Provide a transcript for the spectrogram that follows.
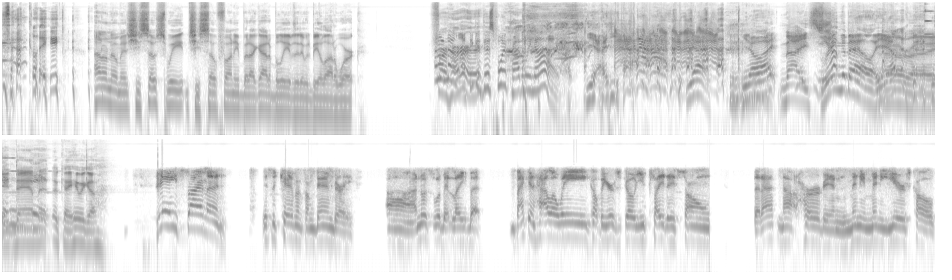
exactly. I don't know, man. She's so sweet. And she's so funny, but I got to believe that it would be a lot of work. I don't For know. I think at this point, probably not. yeah, yeah, yes. You know what? Nice. Ring the bell. Yeah. All right. Damn it. Okay, here we go. Hey, Simon. This is Kevin from Danbury. Uh, I know it's a little bit late, but back in Halloween a couple years ago, you played a song that I've not heard in many, many years called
